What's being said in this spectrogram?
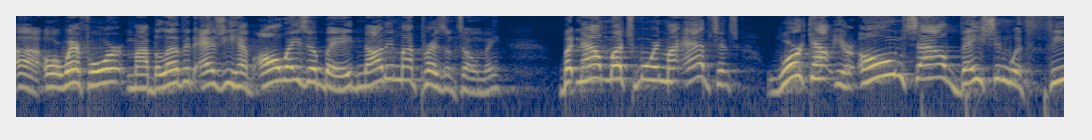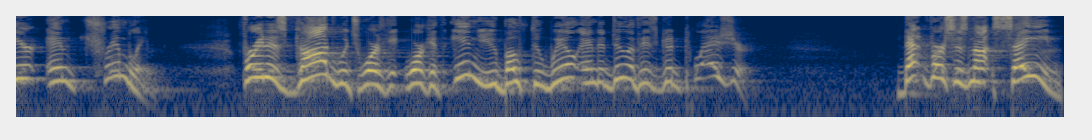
uh, or wherefore, my beloved, as ye have always obeyed, not in my presence only, but now much more in my absence, work out your own salvation with fear and trembling. For it is God which worketh in you both to will and to do of his good pleasure. That verse is not saying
